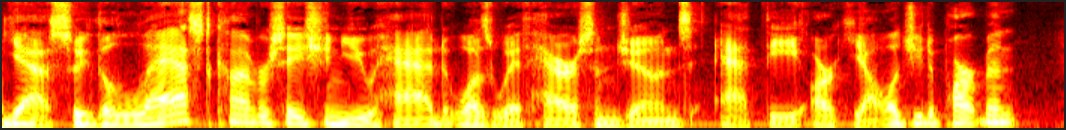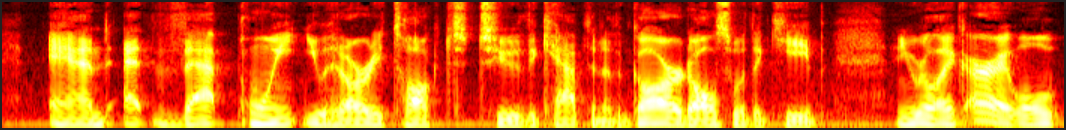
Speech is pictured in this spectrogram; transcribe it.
Yeah, so the last conversation you had was with Harrison Jones at the archaeology department. And at that point, you had already talked to the captain of the guard, also at the keep, and you were like, "All right, well,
